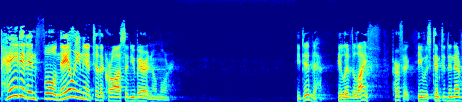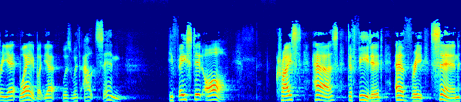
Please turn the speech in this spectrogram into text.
paid it in full, nailing it to the cross, and you bear it no more. He did that. He lived a life perfect. He was tempted in every way, but yet was without sin. He faced it all. Christ has defeated every sin.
